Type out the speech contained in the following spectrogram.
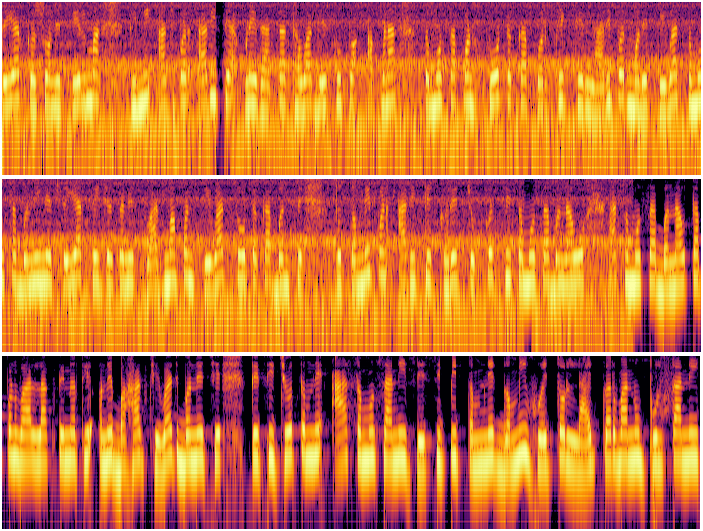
તૈયાર કરશો અને તેલમાં ધીમી આંચ પર આ રીતે આપણે રાતા થવા દેશું તો આપણા સમોસા પણ સો ટકા પરફેક્ટ જે લારી પર મળે તેવા સમોસા બનીને તૈયાર થઈ જશે અને સ્વાદમાં પણ તેવા સો ટકા બનશે. તો તમે પણ આ રીતે ઘરે ચોક્કસથી સમોસા બનાવો. આ સમોસા બનાવતા પણ વાર લાગતી નથી અને બહાર જેવા જ બને છે. તેથી જો તમને આ સમોસાની રેસીપી તમને ગમી હોય તો લાઈક કરવાનું ભૂલતા નહીં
